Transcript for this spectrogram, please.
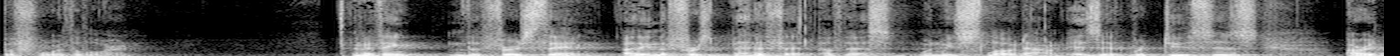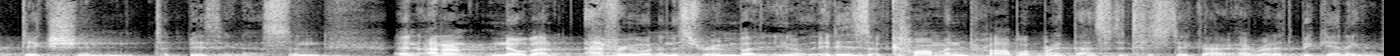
before the Lord? And I think the first thing, I think the first benefit of this when we slow down is it reduces our addiction to busyness. And And I don't know about everyone in this room, but you know, it is a common problem, right? That statistic I, I read at the beginning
